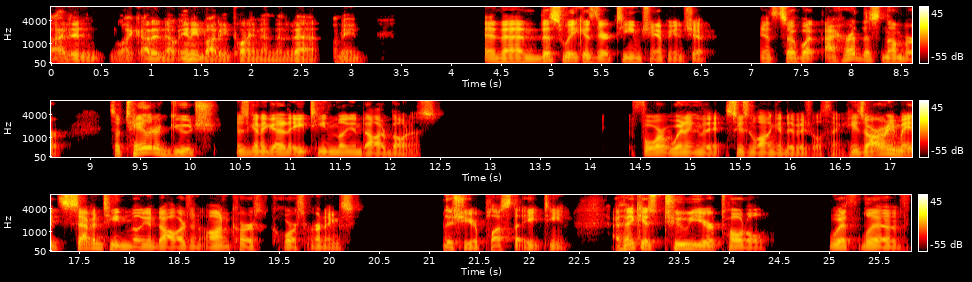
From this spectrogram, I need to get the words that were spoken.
I didn't like. I didn't know anybody playing in the event. I mean, and then this week is their team championship. And so, but I heard this number. So Taylor Gooch is going to get an $18 million bonus for winning the season long individual thing. He's already made $17 million in on course course earnings this year, plus the 18. I think his two year total with LIV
